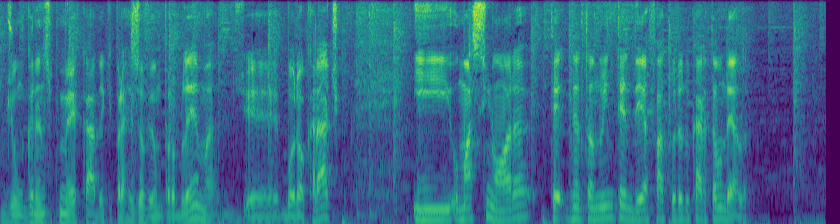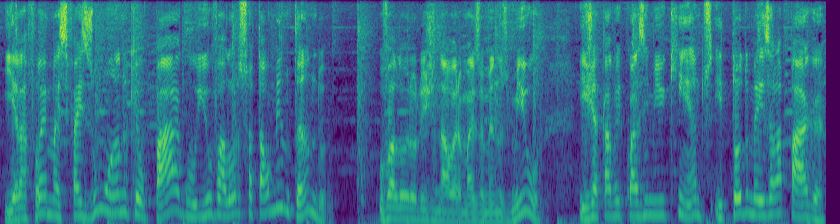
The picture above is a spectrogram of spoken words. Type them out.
de um grande supermercado aqui para resolver um problema de, eh, burocrático, e uma senhora te- tentando entender a fatura do cartão dela. E ela falou, "Ué, mas faz um ano que eu pago e o valor só tá aumentando. O valor original era mais ou menos mil e já tava em quase mil e quinhentos e todo mês ela paga.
